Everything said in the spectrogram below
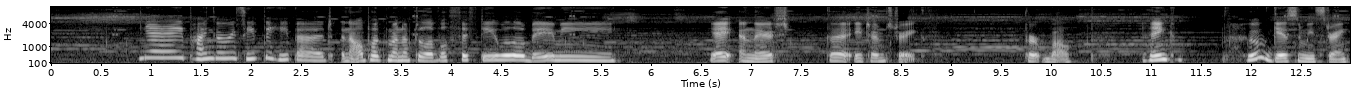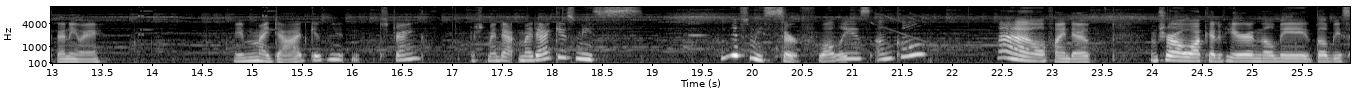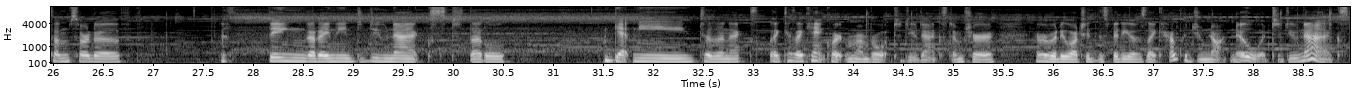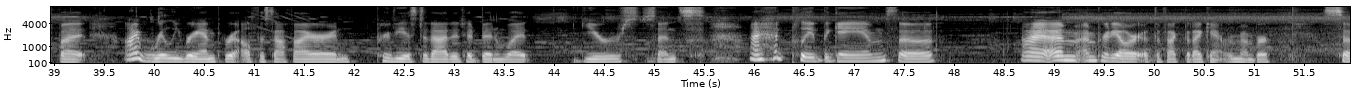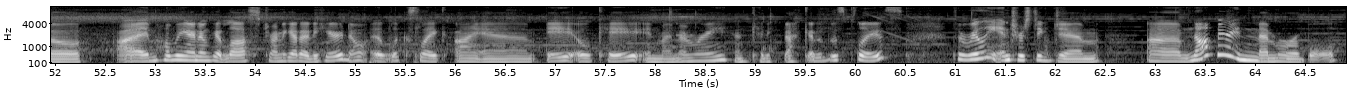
Yay, Pineco received the heat badge. And all Pokemon up to level 50 will obey me. Yay, and there's the HM strength. For, well, I think, who gives me strength anyway? Maybe my dad gives me strength? Or my dad? My dad gives me... Who gives me surf? Wally's uncle? Ah, I'll find out. I'm sure I'll walk out of here and there'll be there'll be some sort of thing that I need to do next that'll get me to the next like because I can't quite remember what to do next. I'm sure everybody watching this video is like, how could you not know what to do next? But I really ran through Alpha Sapphire and previous to that it had been what years since I had played the game, so I, am I'm, I'm pretty alright with the fact that I can't remember. So I'm hoping I don't get lost trying to get out of here. No, it looks like I am a-okay in my memory and getting back out of this place. It's a really interesting gym. Um, not very memorable.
